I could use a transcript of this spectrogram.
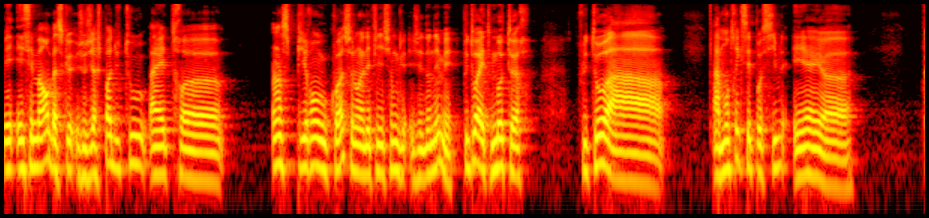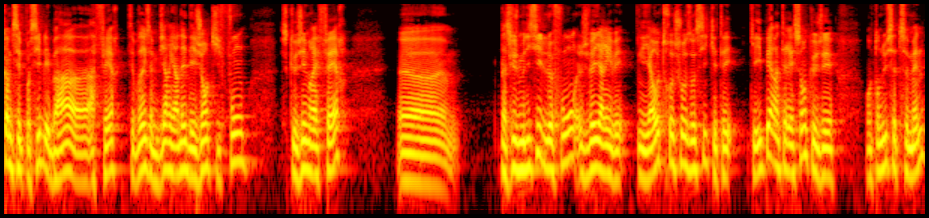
Et, c'est marrant parce que je ne cherche pas du tout à être euh, inspirant ou quoi, selon la définition que j'ai donnée, mais plutôt à être moteur, plutôt à, à montrer que c'est possible et euh, comme c'est possible, et eh bah ben, à faire. C'est pour ça que j'aime bien regarder des gens qui font ce que j'aimerais faire. Euh, parce que je me dis s'ils le font, je vais y arriver. Il y a autre chose aussi qui était qui est hyper intéressant que j'ai entendu cette semaine.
